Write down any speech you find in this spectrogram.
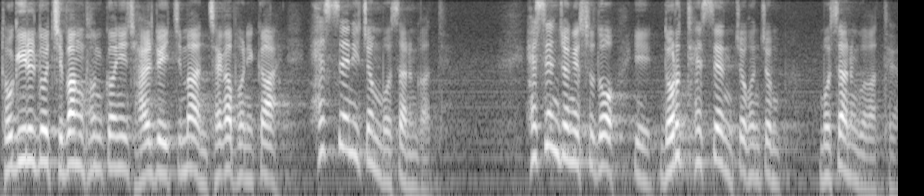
독일도 지방 분권이 잘 돼 있지만 제가 보니까 헤센이 좀 못 사는 것 같아요. 헤센 중에서도 이 노르트 헤센 쪽은 좀 못 사는 것 같아요.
